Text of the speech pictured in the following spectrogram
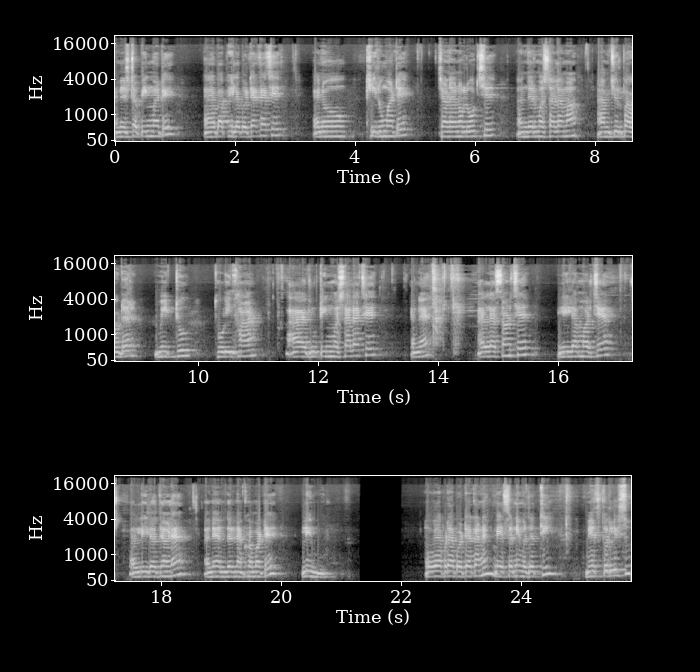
અને સ્ટફિંગ માટે આ બાફેલા બટાકા છે. એનું ખીરું માટે ચણાનો લોટ છે. અંદર મસાલામાં આમચૂર પાવડર મીઠું, થોડી ખાંડ, આ રૂટિંગ મસાલા છે અને આ લસણ છે, લીલા મરચાં લીલા ધાણા અને અંદર નાખવા માટે લીંબુ. હવે આપણે આ બટાકાને મેસરની મદદથી મેશ કરી લઈશું.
